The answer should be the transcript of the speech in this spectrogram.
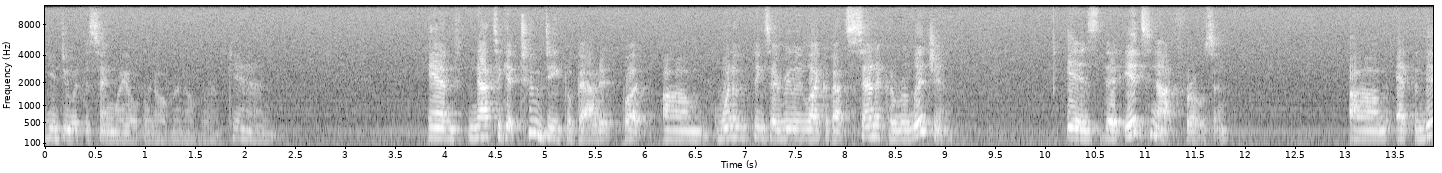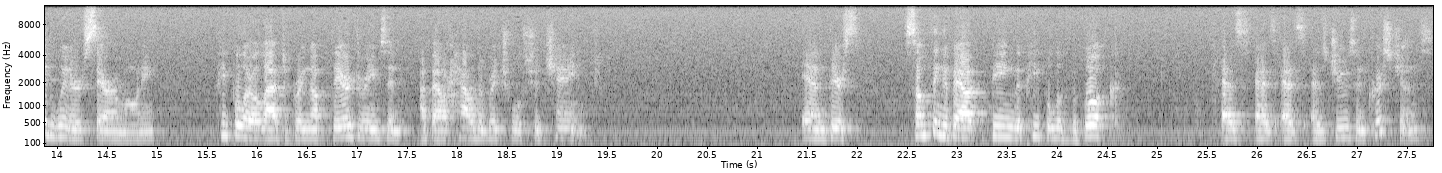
you do it the same way over and over and over again. And not to get too deep about it, but um, one of the things I really like about Seneca religion is that it's not frozen. Um, at the midwinter ceremony, people are allowed to bring up their dreams and about how the ritual should change. And there's something about being the people of the book as, as, as, as Jews and Christians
